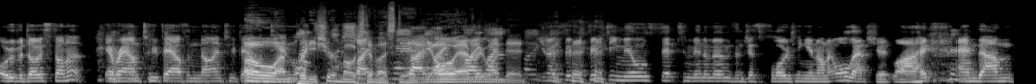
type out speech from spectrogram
overdosed on it around 2009 2010 Oh, I'm like- pretty sure most like- of us did. like- oh, like- everyone like- did. you know, 50 mils set to minimums and just floating in on it, all that shit. Like, and um,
